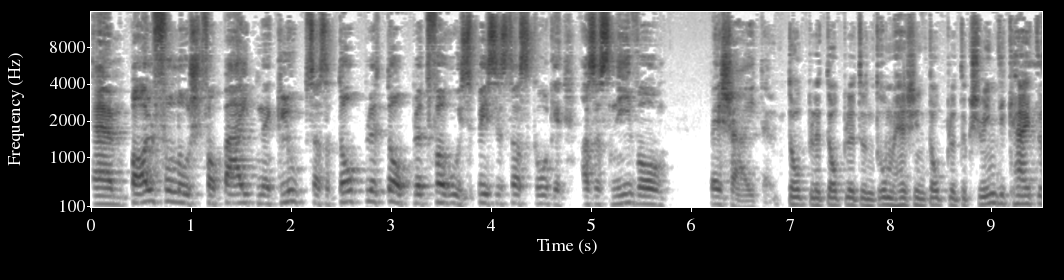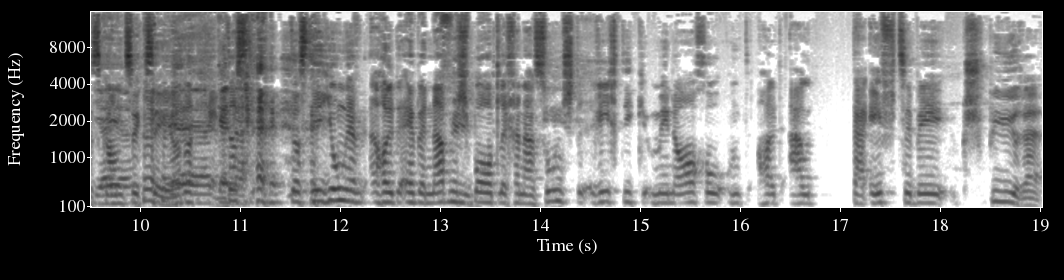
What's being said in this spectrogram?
ähm, Ballverlust von beiden Clubs, also doppelt, doppelt voraus, bis es das Goal geht. Also das Niveau bescheiden. Doppelt, doppelt und darum hast du in doppelter Geschwindigkeit das ja, Ganze ja. gesehen, oder? Ja, genau. dass, dass die Jungen halt eben neben Sportlichen auch sonst richtig mehr nachkommen und halt auch den FCB spüren.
